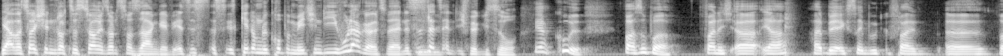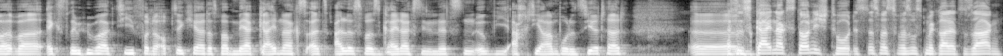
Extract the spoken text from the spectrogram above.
Ja, was soll ich denn noch zur Story sonst noch sagen, Gaby? Es, ist, es, es geht um eine Gruppe Mädchen, die Hula Girls werden. Es ist letztendlich wirklich so. Ja, cool. War super. Fand ich, äh, ja, hat mir extrem gut gefallen. Äh, war, war extrem hyperaktiv von der Optik her. Das war mehr Gainax als alles, was Gainax in den letzten irgendwie acht Jahren produziert hat. Äh, Also ist Skynax doch nicht tot. Ist das, was du versuchst mir gerade zu sagen?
